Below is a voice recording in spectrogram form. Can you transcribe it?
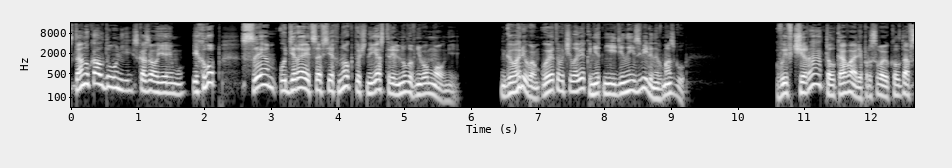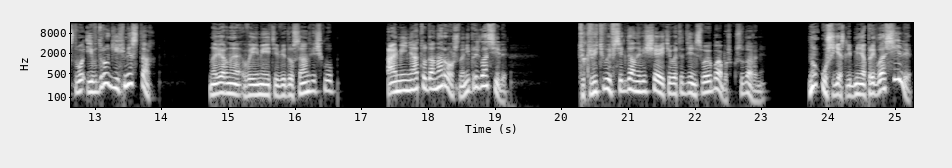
«Стану колдуньей», — сказал я ему. И хлоп, Сэм удирает со всех ног, точно я стрельнула в него молнией. Говорю вам, у этого человека нет ни единой извилины в мозгу. Вы вчера толковали про свое колдовство и в других местах. Наверное, вы имеете в виду сандвич-клуб? А меня туда нарочно не пригласили. Так ведь вы всегда навещаете в этот день свою бабушку, сударыня. Ну уж если бы меня пригласили,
